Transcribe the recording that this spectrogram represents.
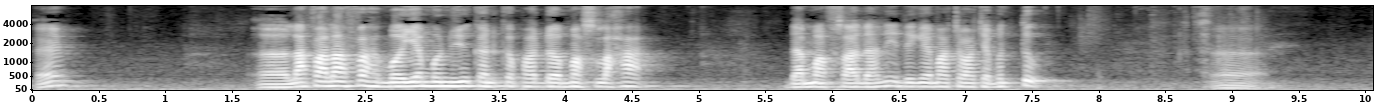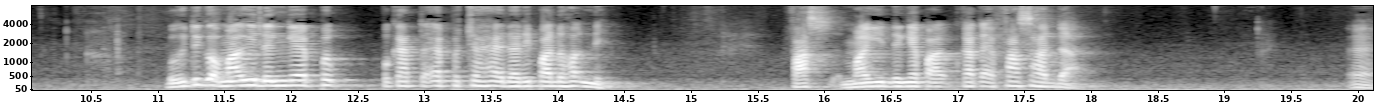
eh uh, lafaz-lafaz yang menunjukkan kepada maslahat dan mafsadah ni dengan macam-macam bentuk Ha. Begitu juga mari dengan per, perkataan pecahan daripada hak ni. Fas mari dengan perkataan fasada. Eh,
